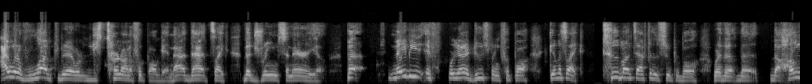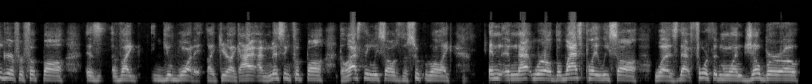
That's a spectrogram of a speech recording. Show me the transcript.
I would have loved to be able to just turn on a football game. That that's like the dream scenario. But maybe if we're gonna do spring football, give us like two months after the Super Bowl, where the the the hunger for football is like you want it. Like you're like I, I'm missing football. The last thing we saw was the Super Bowl. Like in in that world, the last play we saw was that fourth and one. Joe Burrow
